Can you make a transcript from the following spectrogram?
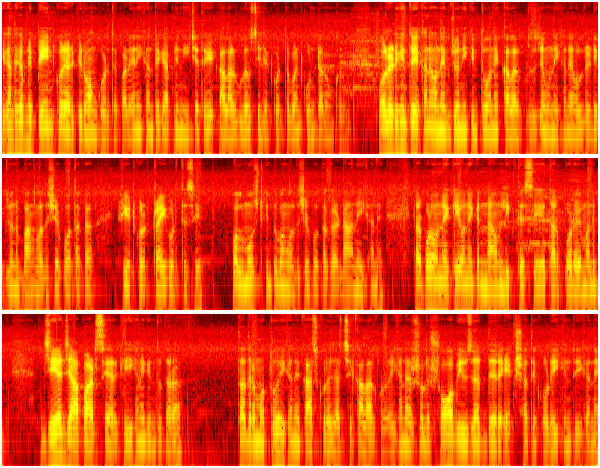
এখান থেকে আপনি পেইন্ট করে আর কি রং করতে পারেন। এখান থেকে আপনি নিচে থেকে কালারগুলোও সিলেক্ট করতে পারেন, কোনটা রং করবেন। অলরেডি কিন্তু এখানে অনেকজনই কিন্তু অনেক কালার করছে। যেমন এখানে অলরেডি একজন বাংলাদেশের পতাকা ক্রিয়েট করার ট্রাই করতেছে। অলমোস্ট কিন্তু বাংলাদেশের পতাকা ডান এইখানে। তারপর অনেকে, অনেকের নাম লিখতেছে। তারপরে মানে যে যা পারছে আর কি এখানে কিন্তু তারা তাদের মতো এখানে কাজ করে যাচ্ছে কালার করার। এখানে আসলে সব ইউজারদের একসাথে করেই কিন্তু এখানে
